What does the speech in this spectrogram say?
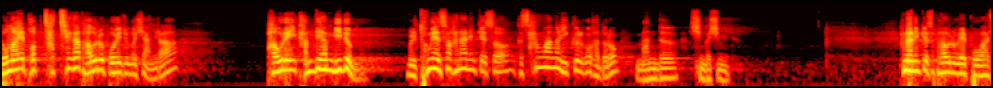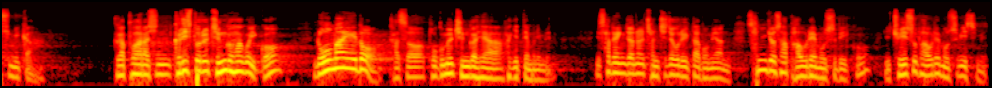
로마의 법 자체가 바울을 보여준 것이 아니라 바울의 이 담대한 믿음, 을 통해서 하나님께서 그 상황을 이끌고 가도록 만드신 것입니다. 하나님께서 바울을 왜 보호하십니까? 그가 부활하신 그리스도를 증거하고 있고 로마에도 가서 복음을 증거해야 하기 때문입니다. 사도행전을 전체적으로 읽다 보면 선교사 바울의 모습이 있고 죄수 바울의 모습이 있습니다.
